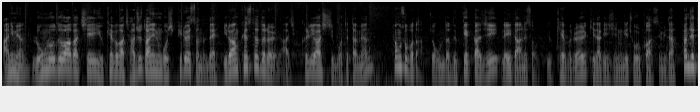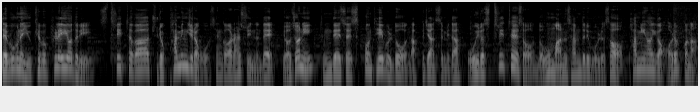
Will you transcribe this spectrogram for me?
아니면 롱로드와 같이 유캐브가 자주 다니는 곳이 필요했었는데 이러한 퀘스트들을 아직 클리어하시지 못했다면 평소보다 조금 더 늦게까지 레이드 안에서 유캐브를 기다리시는 게 좋을 것 같습니다. 현재 대부분의 유캐브 플레이어들이 스트리트가 주력 파밍지라고 생각을 할 수 있는데 여전히 등대에서의 스폰 테이블도 나쁘지 않습니다. 오히려 스트리트에서 너무 많은 사람들이 몰려서 파밍하기가 어렵거나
